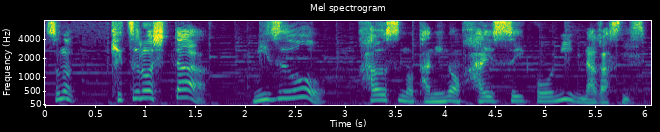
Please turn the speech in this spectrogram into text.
その結露した水をハウスの谷の排水口に流すんですよ。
